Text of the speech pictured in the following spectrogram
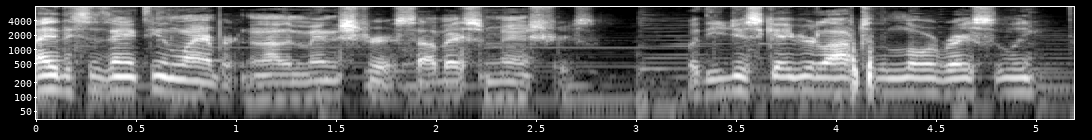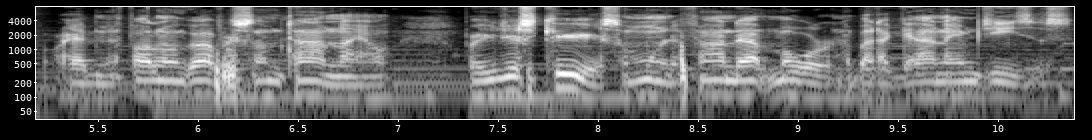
Hey, this is Anthony Lambert, and I'm the minister at Salvation Ministries. Whether you just gave your life to the Lord recently, or have been following God for some time now, or you're just curious and wanting to find out more about a guy named Jesus,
